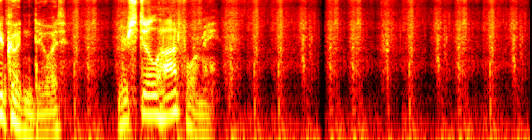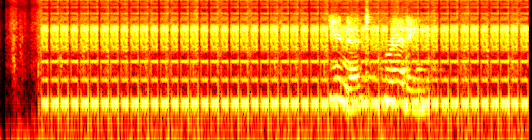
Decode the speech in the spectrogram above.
You couldn't do it. You're still hot for me. Unit ready.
